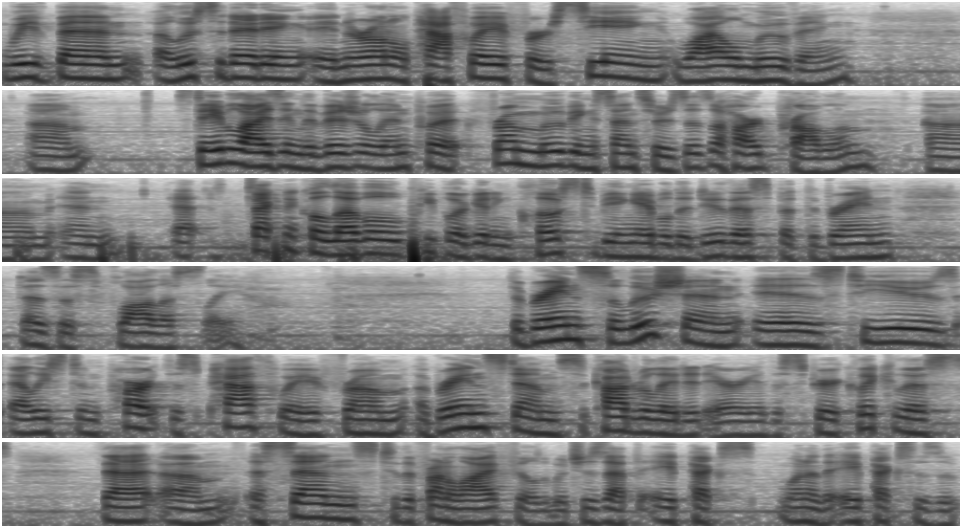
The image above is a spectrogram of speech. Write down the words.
we've been elucidating a neuronal pathway for seeing while moving. Um, stabilizing the visual input from moving sensors is a hard problem. Um, and at technical level, people are getting close to being able to do this, but the brain does this flawlessly. The brain's solution is to use, at least in part, this pathway from a brainstem saccade-related area, the superior colliculus, that um, ascends to the frontal eye field, which is at the apex, one of the apexes of,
